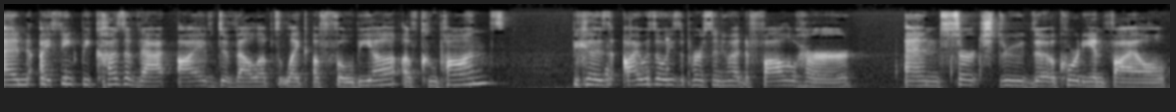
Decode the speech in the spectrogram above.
And I think because of that, I've developed like a phobia of coupons because I was always the person who had to follow her and search through the accordion file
